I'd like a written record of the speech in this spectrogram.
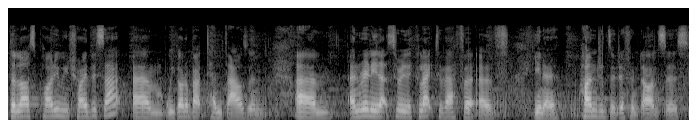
the last party we tried this at, um, we got about 10,000. Um, and really that's through the collective effort of, you know, hundreds of different dancers.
